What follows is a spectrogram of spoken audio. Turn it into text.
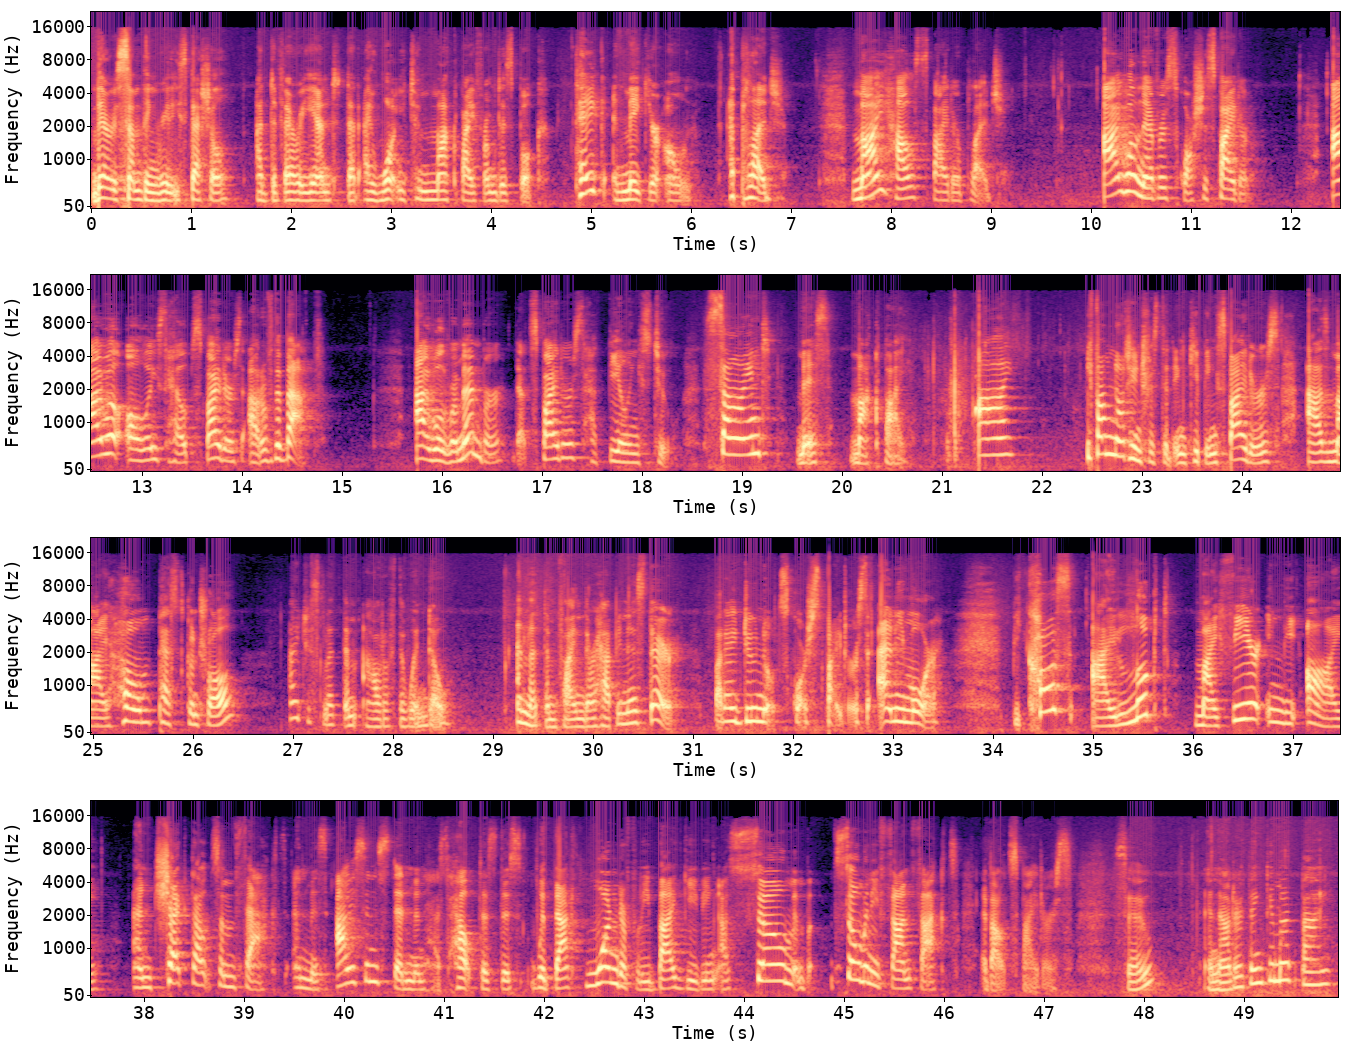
There is something really special at the very end that I want you to by from this book. Take and make your own. A pledge. My house spider pledge. I will never squash a spider. I will always help spiders out of the bath. I will remember that spiders have feelings too. Signed, Miss Magpie. I, if I'm not interested in keeping spiders as my home pest control, I just let them out of the window and let them find their happiness there. But I do not squash spiders anymore because I looked my fear in the eye and checked out some facts. And Miss Alison Steadman has helped us this, with that wonderfully by giving us so, so many fun facts about spiders. So, another thing to Magpie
